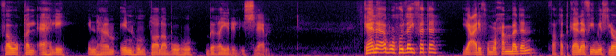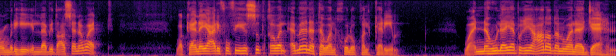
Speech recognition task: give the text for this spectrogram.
فوق الأهل إنهم, إنهم طالبوه بغير الإسلام. كان أبو حذيفة يعرف محمدا فقد كان في مثل عمره إلا بضع سنوات، وكان يعرف فيه الصدق والأمانة والخلق الكريم، وأنه لا يبغي عرضا ولا جاها،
